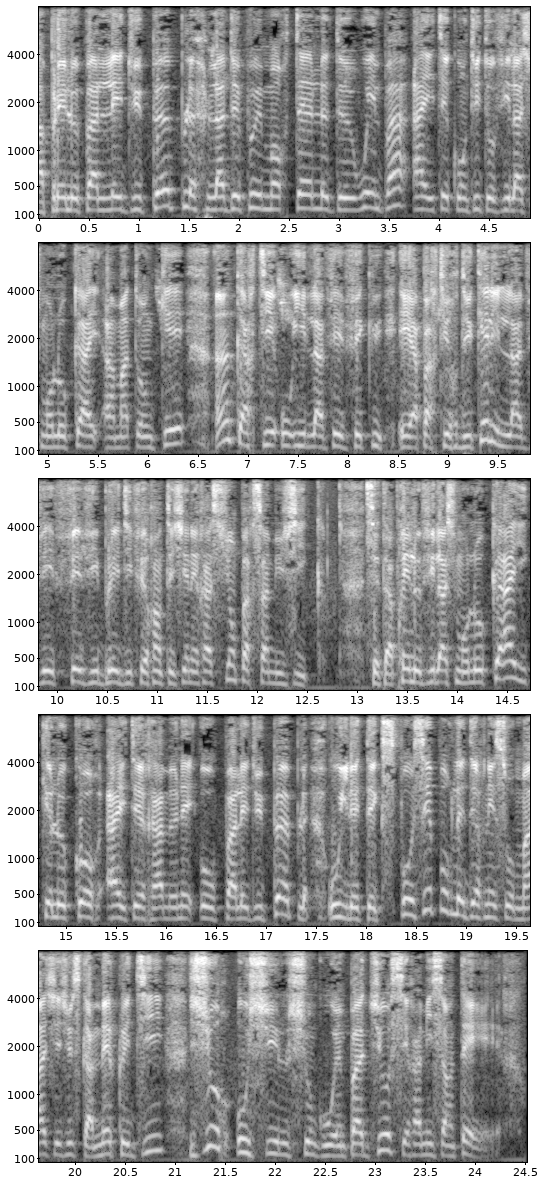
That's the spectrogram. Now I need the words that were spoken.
Après le palais du peuple, la dépouille mortelle de Wemba a été conduite au village Molokai à Matonke, un quartier où il avait vécu et à partir duquel il avait fait vibrer différentes générations par sa musique. C'est après le village Molokai que le corps a été ramené au palais du peuple où il est exposé pour les derniers hommages jusqu'à mercredi, jour où Jules Chungu Dio sera mis en terre.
